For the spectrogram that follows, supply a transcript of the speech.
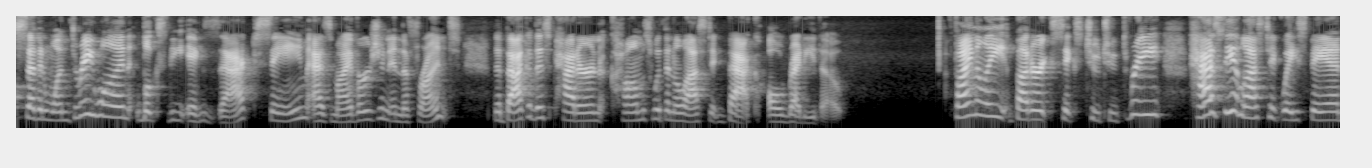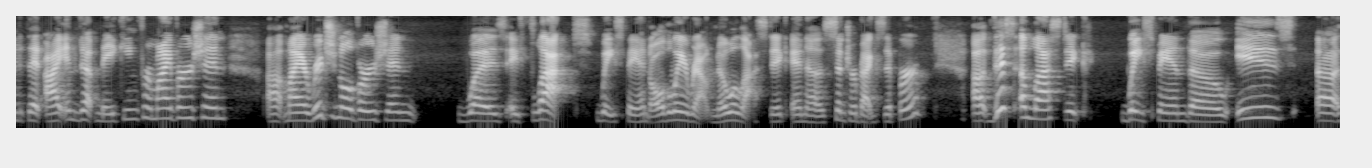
7131 looks the exact same as my version in the front. The back of this pattern comes with an elastic back already though. Finally, Butterick 6223 has the elastic waistband that I ended up making for my version. Uh, my original version was a flat waistband all the way around, no elastic, and a center back zipper. Uh, this elastic waistband, though, is uh,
